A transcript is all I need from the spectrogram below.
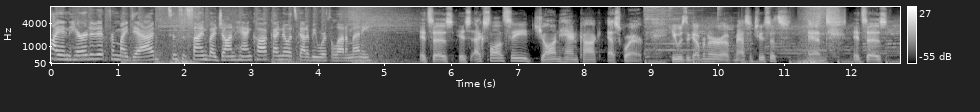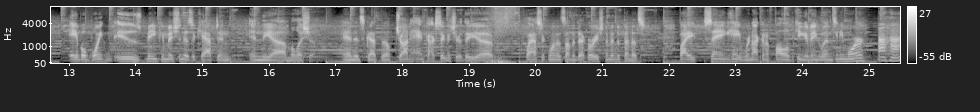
I inherited it from my dad. Since it's signed by John Hancock, I know it's got to be worth a lot of money. It says, His Excellency John Hancock, Esquire. He was the governor of Massachusetts. And it says, Abel Boynton is being commissioned as a captain in the uh, militia. And it's got the John Hancock signature, the uh, classic one that's on the Declaration of Independence. By saying, hey, we're not going to follow the King of England anymore, Uh-huh.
